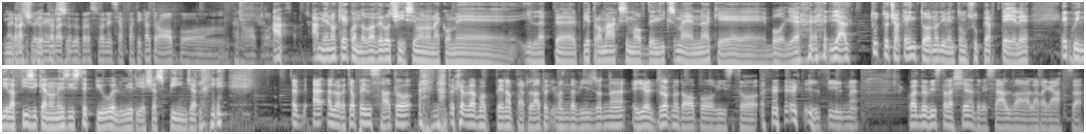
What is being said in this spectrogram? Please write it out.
in braccio due persone. braccio due persone si affatica troppo, però boh, a, so, cioè. a, meno che quando va velocissimo non è come il, il Pietro Maximov degli X-Men che boh, gli, gli ha, tutto ciò che è intorno diventa un super tele e quindi la fisica non esiste più e lui riesce a spingerli. Eh, allora, ti ho pensato, dato che avevamo appena parlato di WandaVision e io il giorno dopo ho visto il film, quando ho visto la scena dove salva la ragazza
